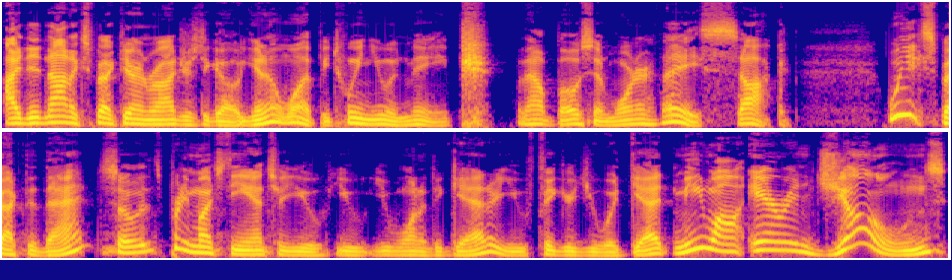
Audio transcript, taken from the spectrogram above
I did not expect Aaron Rodgers to go. You know what? Between you and me, without Bosa and Warner, they suck. We expected that, so it's pretty much the answer you you you wanted to get, or you figured you would get. Meanwhile, Aaron Jones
